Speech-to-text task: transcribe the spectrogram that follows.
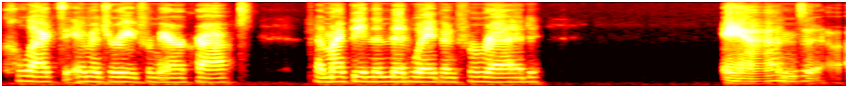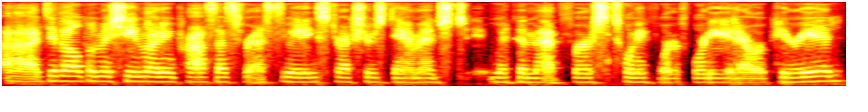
collect imagery from aircraft that might be in the mid-wave infrared and uh, develop a machine learning process for estimating structures damaged within that first 24 to 48 hour period,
